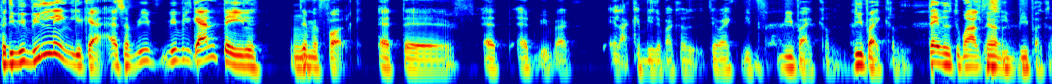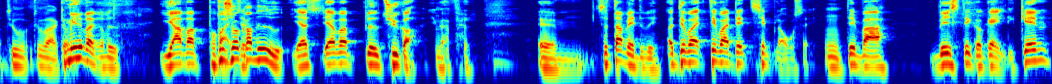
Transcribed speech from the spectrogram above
fordi vi ville egentlig gerne, altså, vi, vi ville gerne dele mm. det med folk, at, øh, at, at vi var, eller Camille var gravid, det var ikke, vi, vi var ikke gravid, vi var ikke gravid. David, du må aldrig ja. sige, vi var gravid. Du, du var Camille var gravid. Jeg var på Du vej så til, gravid ud. Jeg, jeg var blevet tykkere, i hvert fald. Øhm, så der ventede vi. Og det var, det var den simple årsag. Mm. Det var, hvis det går galt igen,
